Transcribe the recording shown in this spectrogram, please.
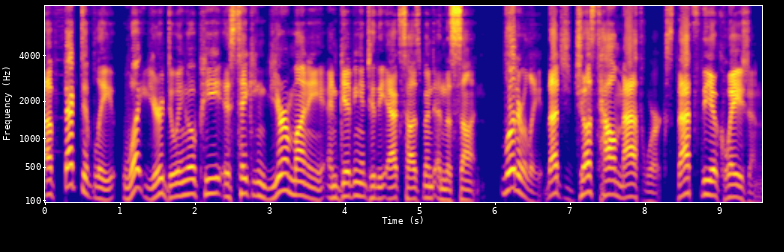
effectively what you're doing, OP, is taking your money and giving it to the ex husband and the son. Literally, that's just how math works. That's the equation.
